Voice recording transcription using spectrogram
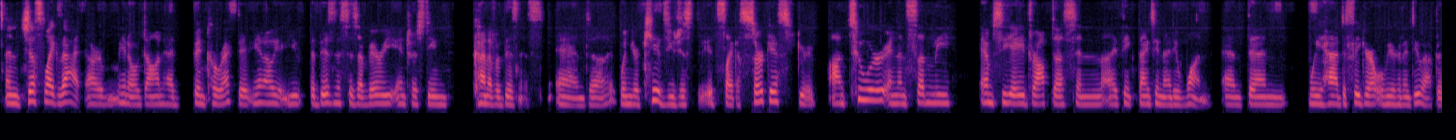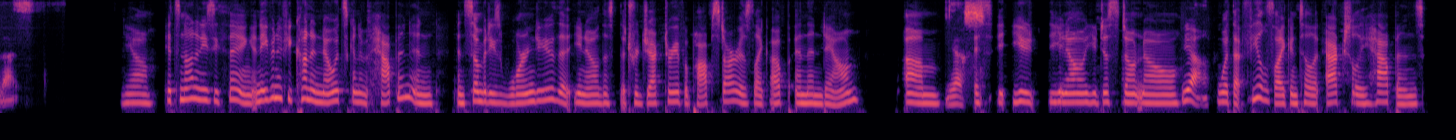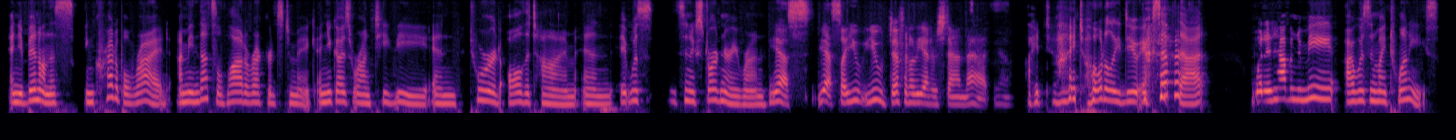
And just like that, our, you know, Don had been corrected. You know, you, the business is a very interesting kind of a business. And uh, when you're kids, you just, it's like a circus. You're on tour, and then suddenly MCA dropped us in, I think, 1991. And then we had to figure out what we were going to do after that. Yeah, it's not an easy thing. And even if you kind of know it's going to happen and and somebody's warned you that, you know, this the trajectory of a pop star is like up and then down. Um yes. It, you you know, you just don't know yeah. what that feels like until it actually happens and you've been on this incredible ride. I mean, that's a lot of records to make. And you guys were on TV and toured all the time and it was it's an extraordinary run. Yes, yes. So you you definitely understand that. Yeah, I, I totally do. Except that when it happened to me, I was in my twenties.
